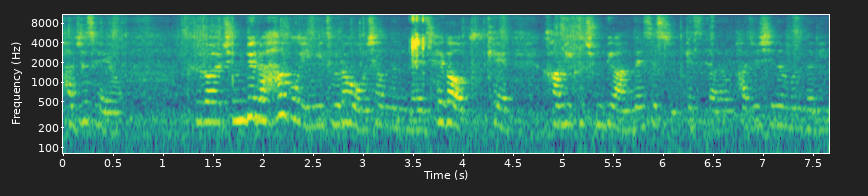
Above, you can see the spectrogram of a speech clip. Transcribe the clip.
봐주세요. 그걸 준비를 하고 이미 들어오셨는데 제가 어떻게 감히 그 준비가 안 됐을 수 있겠어요. 봐주시는 분들이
